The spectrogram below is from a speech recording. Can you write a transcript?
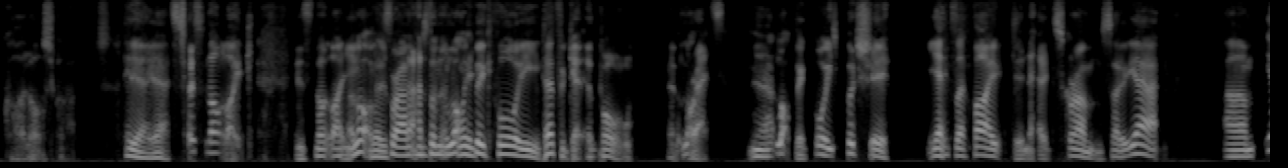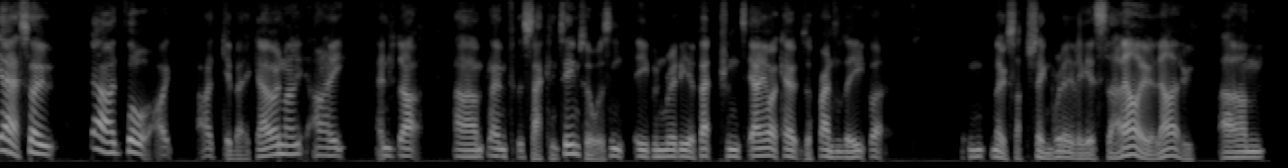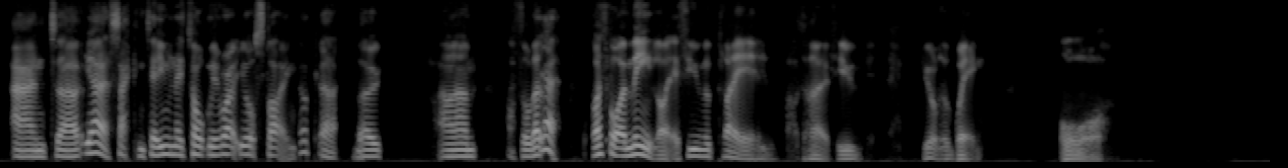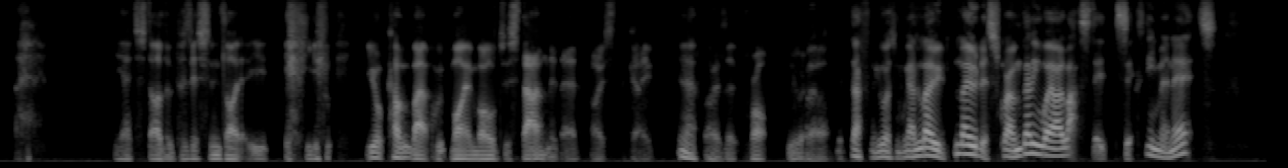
quite a lot of scrums. Yeah, yeah. So it's not like it's not like A lot of those and a lot of big boys. never get the ball and lot- Yeah, a lot of big boys push it. Yeah, It's a fight in head scrum. So yeah, um, yeah. So yeah, I thought I I'd give it a go, and I I ended up um, playing for the second team. So it wasn't even really a veterans game. Okay, it was a friendly, but no such thing really as that. no, no. Um, and uh, yeah, second team, and they told me right, you're starting. Okay, so um, I thought, yeah, That's what I mean. Like if you were playing, I don't know, if you you're on the wing or yeah, just other positions like you, you you'll come back with my involved just standing there most of the game. Yeah. Whereas at prop, you uh, it definitely wasn't. We had load load of scrums. Anyway, I lasted sixty minutes.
